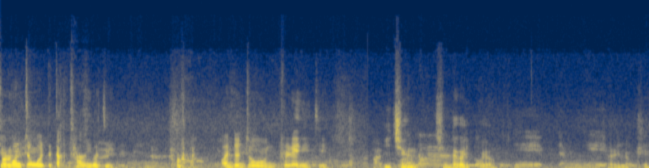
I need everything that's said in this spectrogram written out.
바로- 10분쯤 올 때 딱 자는 거지. 완전 좋은 플랜이지. 2층 침대가 있고요. 자 이렇게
